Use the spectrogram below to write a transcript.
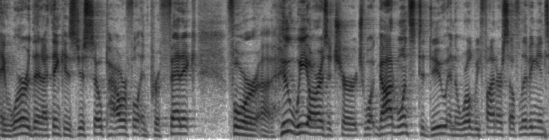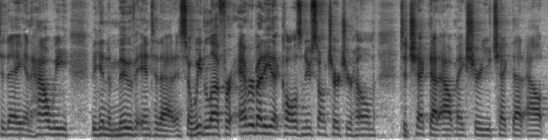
a word that I think is just so powerful and prophetic for uh, who we are as a church, what God wants to do in the world we find ourselves living in today, and how we begin to move into that. And so we'd love for everybody that calls New Song Church your home to check that out. Make sure you check that out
